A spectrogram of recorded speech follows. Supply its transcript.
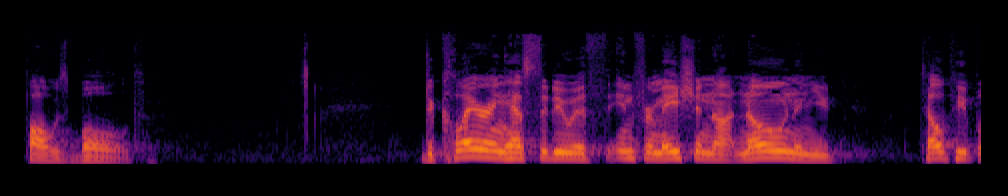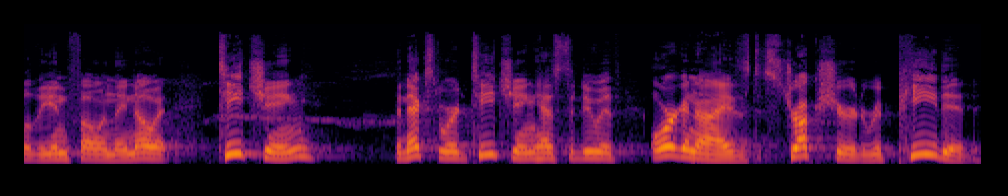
Paul was bold. Declaring has to do with information not known, and you tell people the info and they know it. Teaching, the next word, teaching, has to do with organized, structured, repeated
